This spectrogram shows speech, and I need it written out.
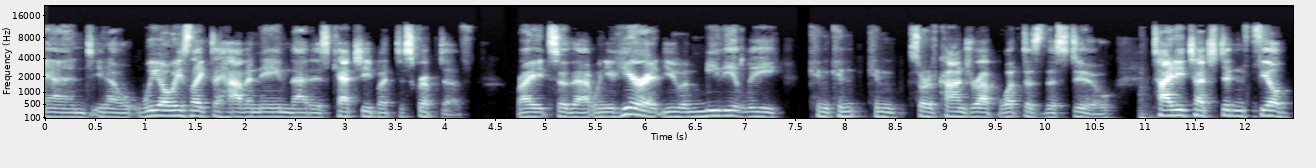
and you know we always like to have a name that is catchy but descriptive right so that when you hear it you immediately can can can sort of conjure up what does this do tidy touch didn't feel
